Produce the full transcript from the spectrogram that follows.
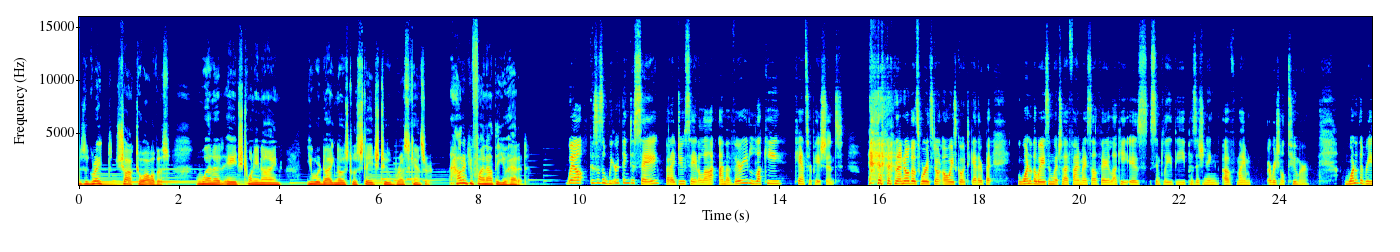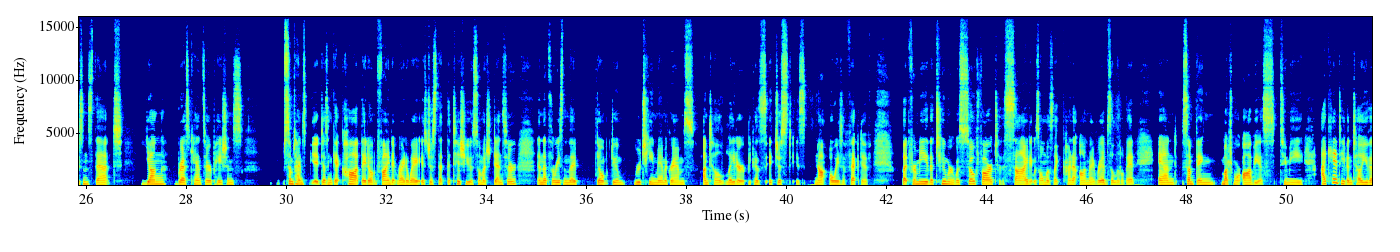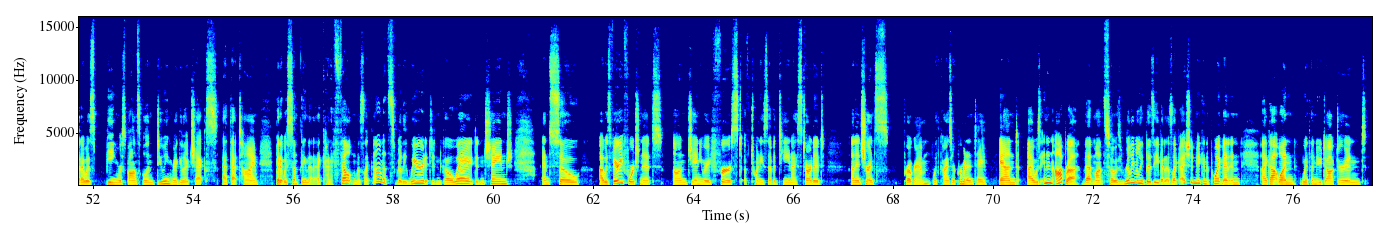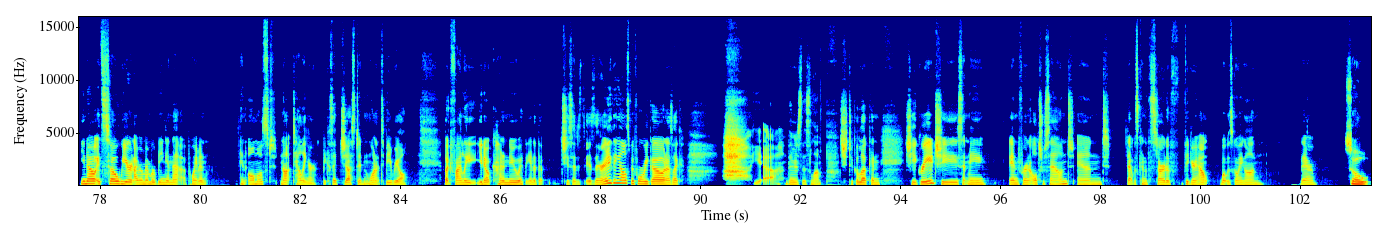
was a great shock to all of us when at age 29 you were diagnosed with stage 2 breast cancer. How did you find out that you had it? Well, this is a weird thing to say, but I do say it a lot. I'm a very lucky cancer patient. and I know those words don't always go together, but one of the ways in which I find myself very lucky is simply the positioning of my original tumor. One of the reasons that young breast cancer patients sometimes it doesn't get caught, they don't find it right away. It's just that the tissue is so much denser, and that's the reason they don't do routine mammograms until later because it just is not always effective. But for me, the tumor was so far to the side, it was almost like kind of on my ribs a little bit, and something much more obvious to me. I can't even tell you that I was being responsible and doing regular checks at that time, but it was something that I kind of felt and was like, oh, that's really weird. It didn't go away, it didn't change. And so I was very fortunate on January 1st of 2017, I started an insurance program with Kaiser Permanente and I was in an opera that month, so I was really, really busy. But I was like, I should make an appointment. And I got one with a new doctor. And, you know, it's so weird. I remember being in that appointment and almost not telling her because I just didn't want it to be real. But finally, you know, kind of knew at the end of the, she said, Is there anything else before we go? And I was like, Yeah, there's this lump. She took a look and she agreed. She sent me in for an ultrasound and that was kind of the start of figuring out what was going on there. So,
